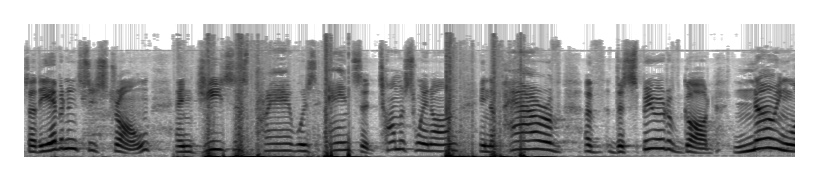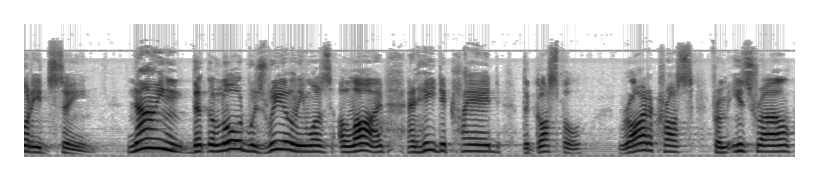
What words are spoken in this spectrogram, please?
So the evidence is strong, and Jesus' prayer was answered. Thomas went on in the power of, of the Spirit of God, knowing what he'd seen, knowing that the Lord was real and he was alive, and he declared the gospel right across from Israel,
